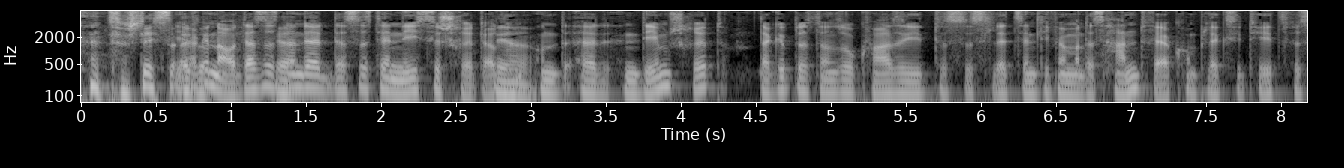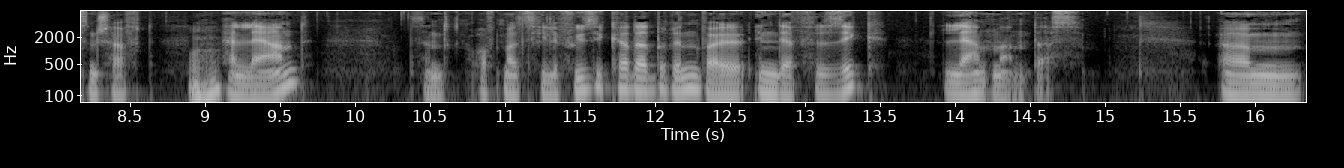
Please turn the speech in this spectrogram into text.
Verstehst du? Also, ja, genau, das ist ja. dann der, das ist der nächste Schritt. Also, ja. Und äh, in dem Schritt, da gibt es dann so quasi, das ist letztendlich, wenn man das Handwerk Komplexitätswissenschaft mhm. erlernt, sind oftmals viele Physiker da drin, weil in der Physik lernt man das. Ähm,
